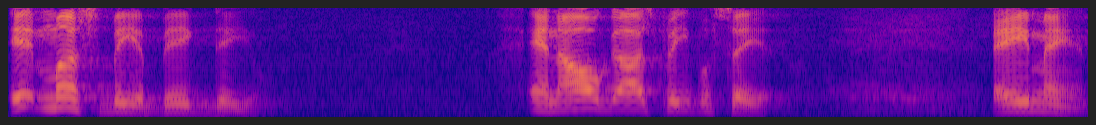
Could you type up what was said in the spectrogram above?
it must be a big deal. And all God's people say it. Amen. Amen.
